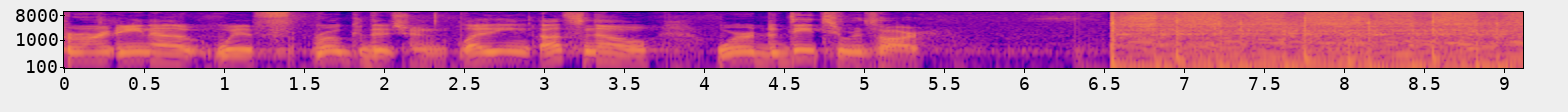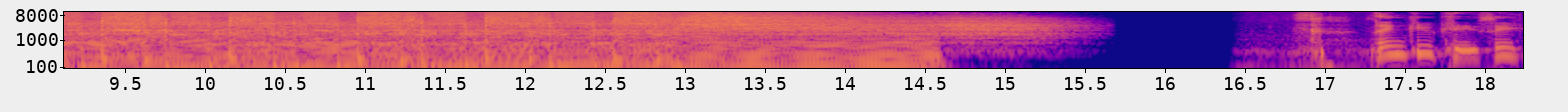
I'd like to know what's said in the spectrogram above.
Karina with road condition, letting us know where the detours are. Thank you, Casey.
